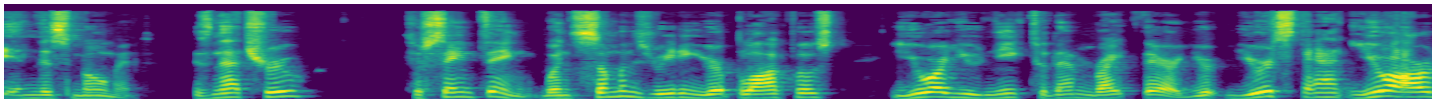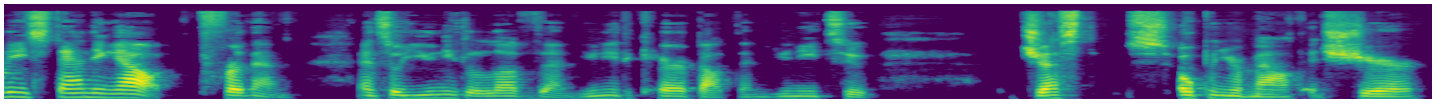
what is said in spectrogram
in this moment. Isn't that true? So same thing. When someone's reading your blog post, you are unique to them right there you're you're stand you're already standing out for them and so you need to love them you need to care about them you need to just open your mouth and share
